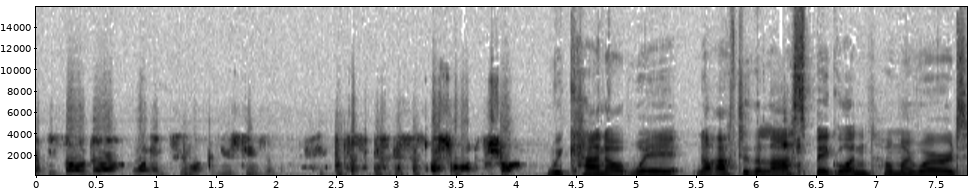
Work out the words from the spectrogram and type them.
episode uh, one and two of the new season. It's a, it's a special one for sure. We cannot wait. Not after the last big one. Oh my word!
